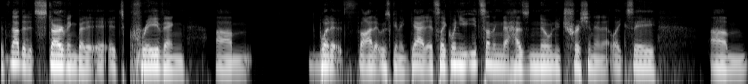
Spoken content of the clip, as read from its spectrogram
it's not that it's starving, but it, it's craving um, what it thought it was going to get. It's like when you eat something that has no nutrition in it, like say, um,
